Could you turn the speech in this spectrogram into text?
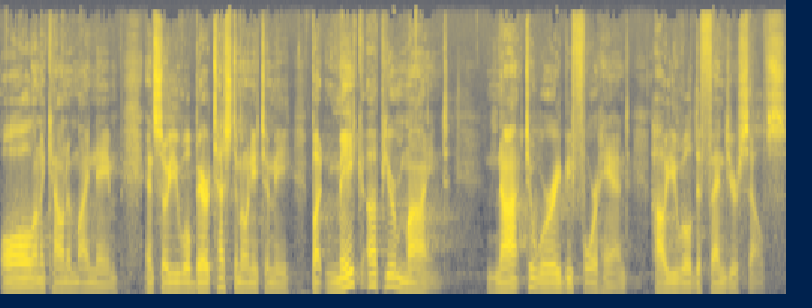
all on account of my name. And so you will bear testimony to me. But make up your mind not to worry beforehand how you will defend yourselves.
